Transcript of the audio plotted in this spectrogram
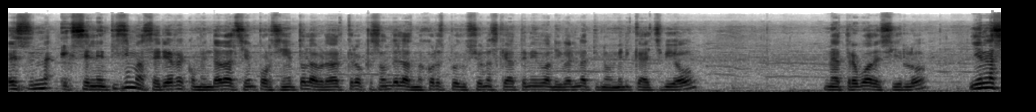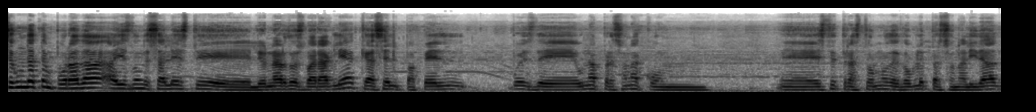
Es una excelentísima serie recomendada al 100%. La verdad creo que son de las mejores producciones que ha tenido a nivel Latinoamérica HBO. Me atrevo a decirlo. Y en la segunda temporada ahí es donde sale este Leonardo Sbaraglia que hace el papel pues de una persona con eh, este trastorno de doble personalidad.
